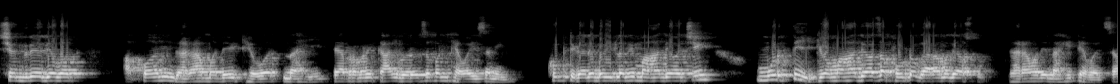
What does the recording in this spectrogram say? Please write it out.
सेंद्रिय देवत आपण घरामध्ये ठेवत नाही. त्याप्रमाणे काल भैरवचं पण ठेवायचं नाही. खूप ठिकाणी बघितलं मी महादेवाची मूर्ती किंवा महादेवाचा फोटो घरामध्ये असतो. घरामध्ये नाही ठेवायचा.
